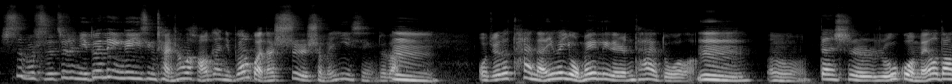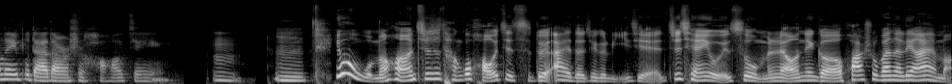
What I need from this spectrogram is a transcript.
是不是？就是你对另一个异性产生了好感，你不要管他是什么异性，对吧？嗯我觉得太难，因为有魅力的人太多了。嗯嗯，但是如果没有到那一步，大家当然是好好经营。嗯嗯，因为我们好像其实谈过好几次对爱的这个理解。之前有一次我们聊那个花束般的恋爱嘛，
